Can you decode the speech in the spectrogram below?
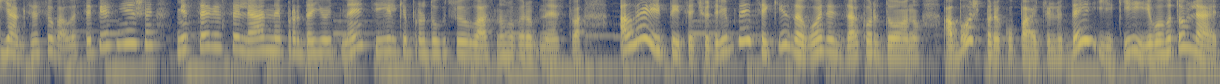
Як з'ясувалося пізніше, місцеві селяни продають не тільки продукцію власного виробництва, але й тисячу дрібниць, які завозять за кордону, або ж перекупають у людей, які її виготовляють.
